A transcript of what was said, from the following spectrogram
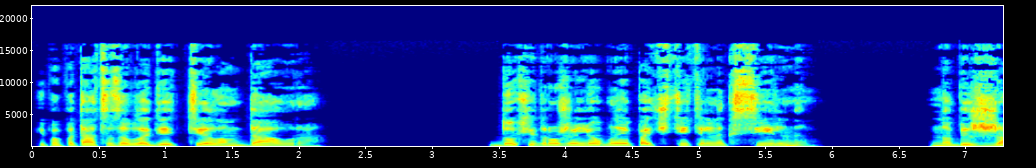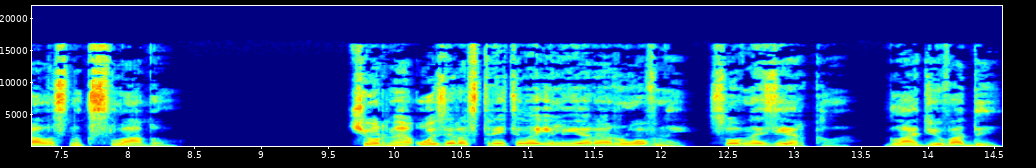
и попытаться завладеть телом Даура. Духи дружелюбны и почтительны к сильным, но безжалостны к слабым. Черное озеро встретило Ильера ровной, словно зеркало, гладью воды.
